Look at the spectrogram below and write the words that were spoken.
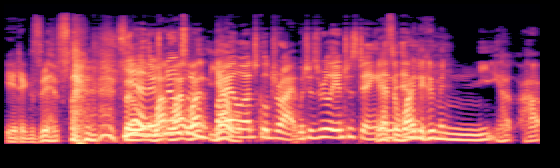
it exists. so yeah, there's why, no sort of why, biological yeah. drive, which is really interesting. Yeah, and, so why and, do human need, how,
